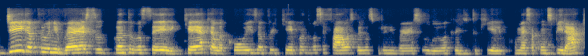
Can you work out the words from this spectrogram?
diga para o universo quanto você quer aquela coisa, porque quando você fala as coisas para o universo, eu acredito que ele começa a conspirar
